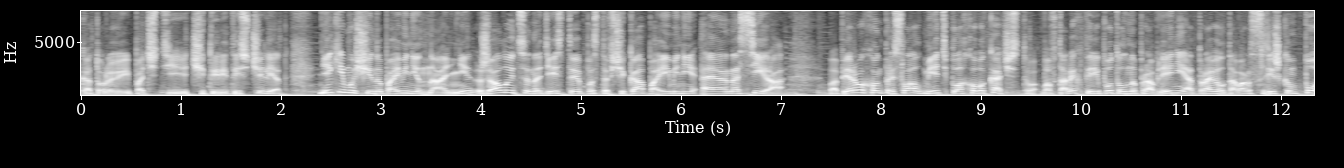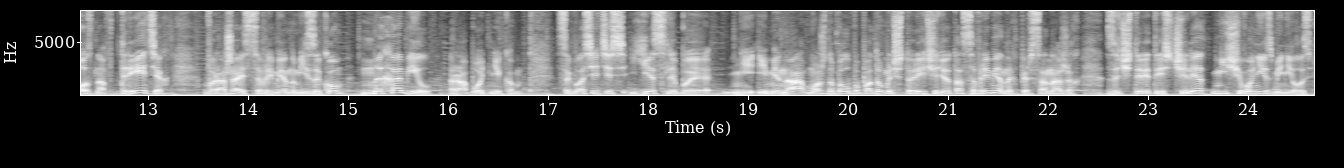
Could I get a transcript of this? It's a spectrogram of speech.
который почти 4000 лет. Некий мужчина по имени Нанни жалуется на действия поставщика по имени Эонасира. Во-первых, он прислал медь плохого качества. Во-вторых, перепутал направление и отправил товар слишком поздно. В-третьих, выражаясь современным языком, нахамил работникам. Согласитесь, если бы не имена, можно было бы подумать, что речь идет о современных персонажах. За 4000 лет ничего не изменилось.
